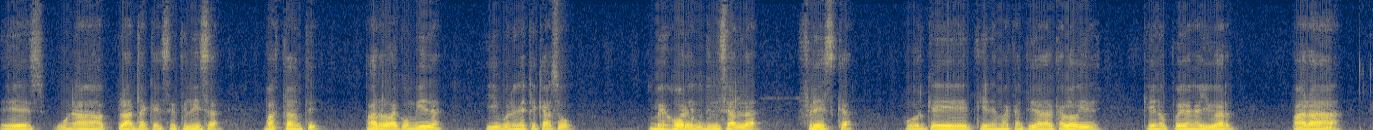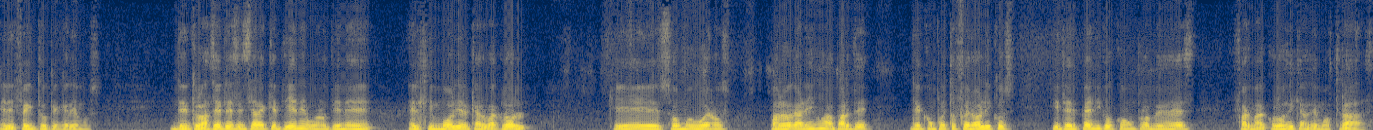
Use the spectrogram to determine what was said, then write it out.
es una planta que se utiliza bastante para la comida y bueno, en este caso mejor es utilizarla fresca porque tiene más cantidad de alcaloides que nos puedan ayudar para el efecto que queremos. Dentro de los aceites esenciales que tiene, bueno, tiene el timol y el carbaclol, que son muy buenos para el organismo, aparte de compuestos fenólicos y terpénicos con propiedades farmacológicas demostradas.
